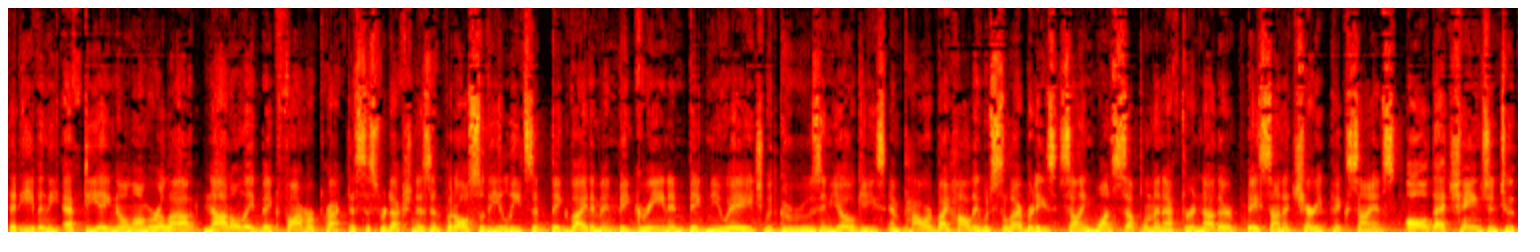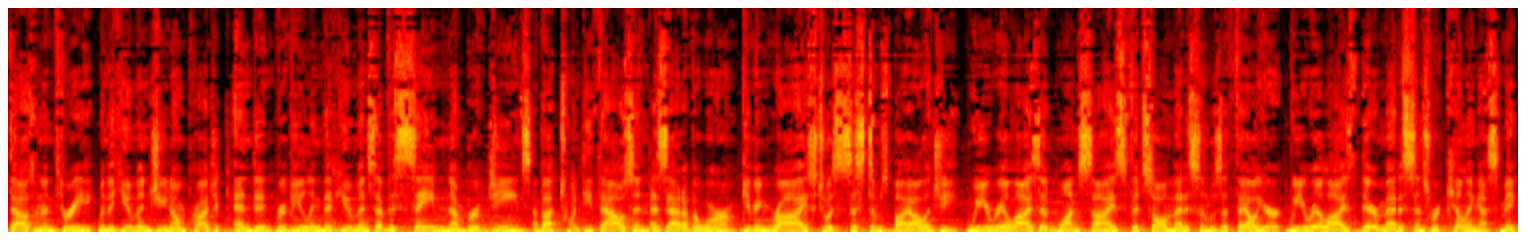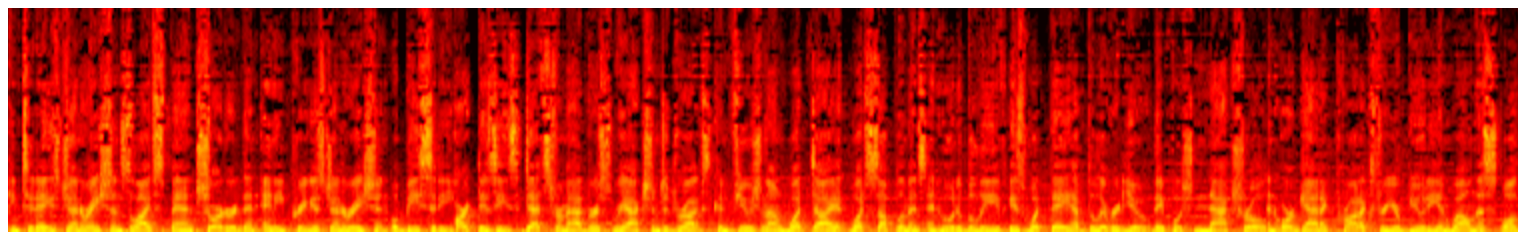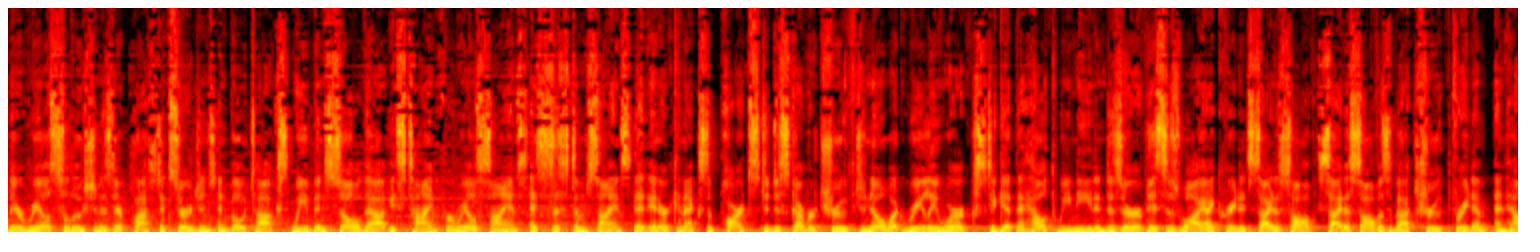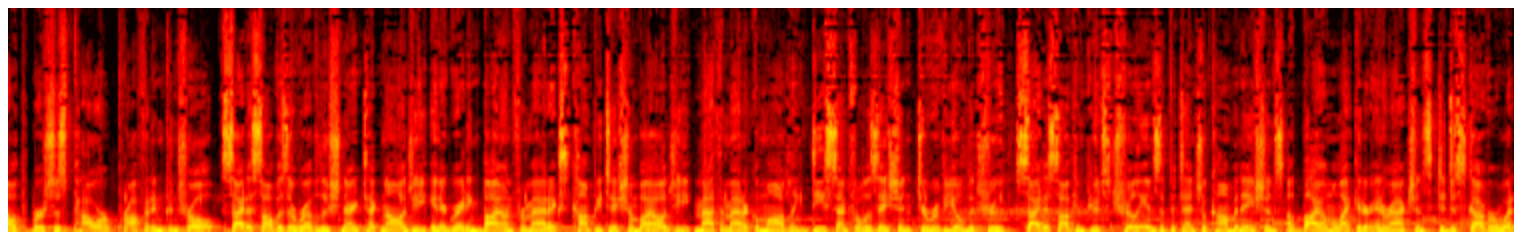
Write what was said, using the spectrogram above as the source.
that even the FDA no longer allowed. Not only Big Pharma practiced this reductionism, but also the elites of Big Vitamin, Big Green, and Big New Age, with gurus and yogis, empowered by Hollywood celebrities, selling one supplement after another based on a cherry pick science. All that changed in 2003 when the Human Genome Project ended, revealing that humans have the same number of genes, about 20,000, as that of a worm, giving rise to a systems biology. We realized that one size fits all medicine was a failure. We realized their medicines were killing us, making today's generation's lifespan shorter than any previous generation. Obesity, heart disease, deaths from adverse reaction to drugs, confusion on what diet, what supplements, and who to believe is what they have delivered you. They push natural and organic products for your beauty and wellness, while their real solution is their plastic surgeons and Botox. We've been sold out. It's time for real science, a system science that interconnects the parts to discover truth, to know what really works, to get the health we need and deserve. This is why I created Cytosolve. Cytosolve is about truth, freedom, and health versus power, profit, and control. Cytosolve is a revolutionary technology integrating bioinformatics, computational biology, mathematical modeling, decentralization to reveal the truth. Cytosolve computes trillions of potential combinations of biomolecular interactions to discover what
